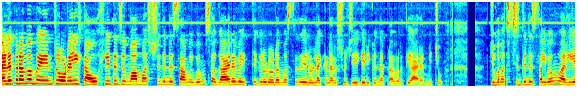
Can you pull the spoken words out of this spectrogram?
തളിപ്പറമ്പ് മെയിൻ റോഡിൽ തൗഹീദ് ജുമാ മസ്ജിദിന് സമീപം സ്വകാര്യ വ്യക്തികളുടെ ഉടമസ്ഥതയിലുള്ള കിണർ ശുചീകരിക്കുന്ന പ്രവൃത്തി ആരംഭിച്ചു. ജുമാ മസ്ജിദിന് സമീപം വലിയ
